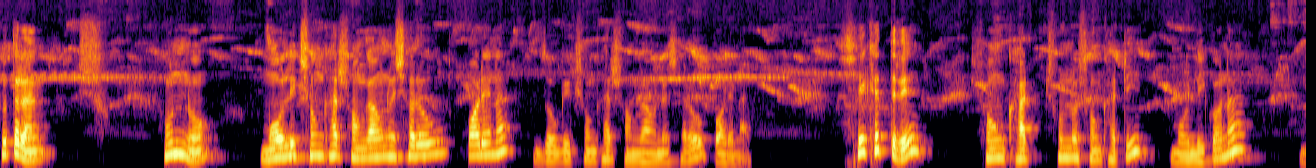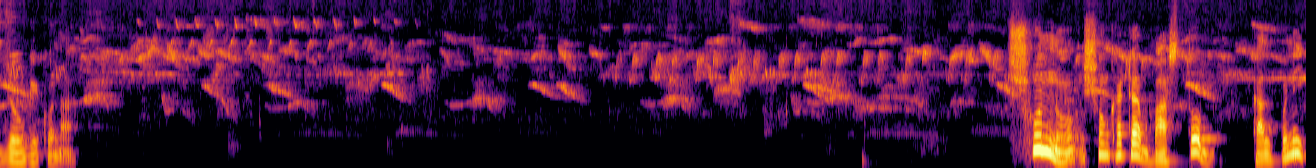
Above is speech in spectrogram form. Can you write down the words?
সুতরাং শূন্য মৌলিক সংখ্যার সংজ্ঞা অনুসারেও পড়ে না, যৌগিক সংখ্যার সংজ্ঞা অনুসারেও পড়ে না। সেক্ষেত্রে সংখ্যা, শূন্য সংখ্যাটি মৌলিকও না, যৌগিকও না। শূন্য সংখ্যাটা বাস্তব, কাল্পনিক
